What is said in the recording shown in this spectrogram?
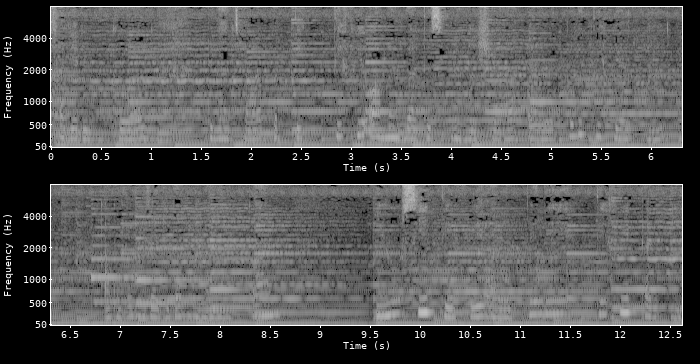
saja di Google dengan cara ketik TV online gratis Indonesia lalu pilih TVRI ataupun bisa juga menggunakan UC TV lalu pilih TVRI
